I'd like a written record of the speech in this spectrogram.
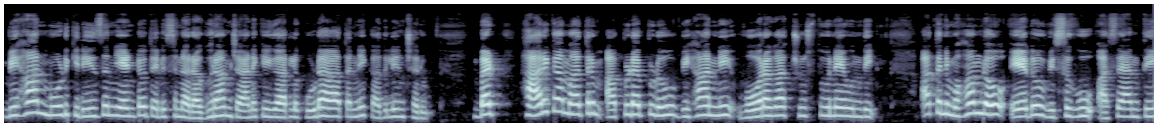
విహాన్ మూడికి రీజన్ ఏంటో తెలిసిన రఘురాం జానకి గారులు కూడా అతన్ని కదిలించరు. బట్ హారిక మాత్రం అప్పుడప్పుడు విహాన్ని ఓరగా చూస్తూనే ఉంది. అతని మొహంలో ఏదో విసుగు అశాంతి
